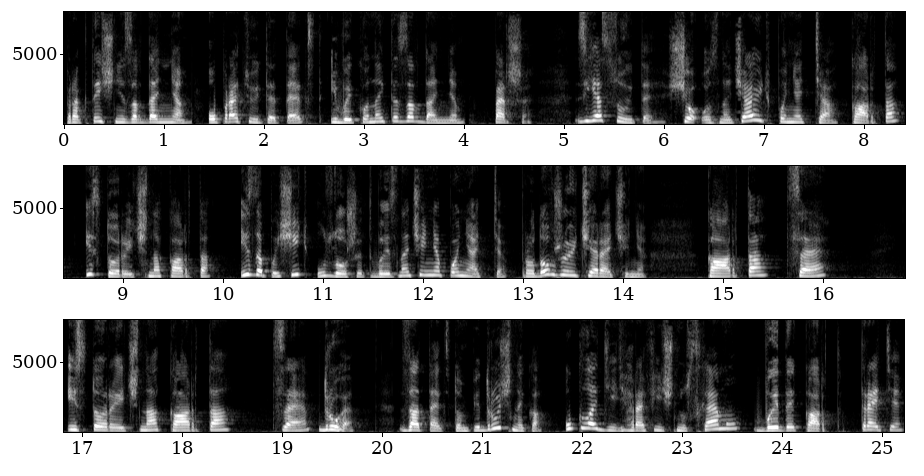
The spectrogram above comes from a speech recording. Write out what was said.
Практичні завдання. Опрацюйте текст і виконайте завдання. Перше. З'ясуйте, що означають поняття карта, історична карта, і запишіть у зошит визначення поняття, продовжуючи речення. Карта це історична карта це. Друге. За текстом підручника укладіть графічну схему види карт. Третє.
